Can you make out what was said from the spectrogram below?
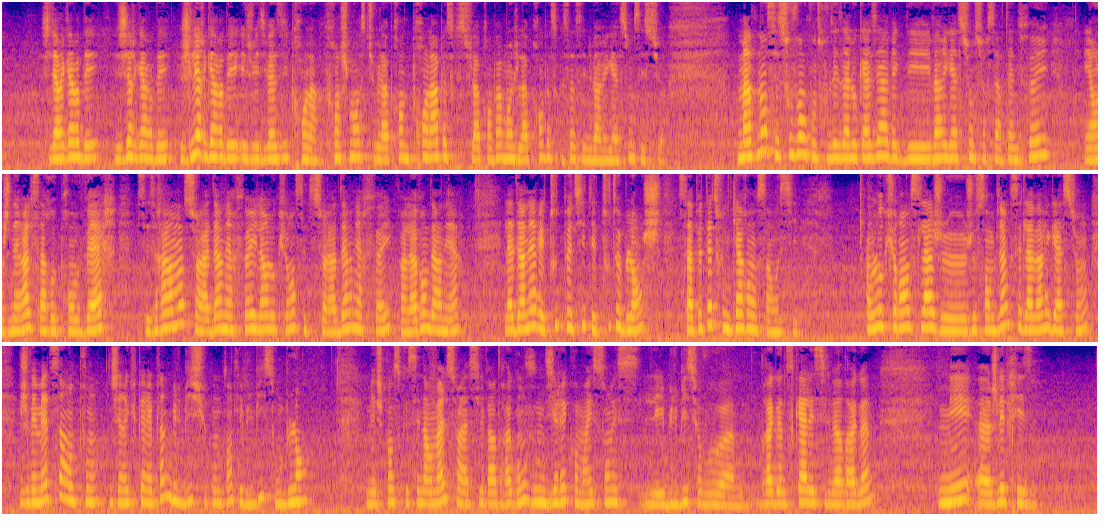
je l'ai regardé, j'ai regardé, je l'ai regardé et je lui ai dit vas-y prends-la. Franchement si tu veux la prendre, prends-la parce que si tu la prends pas, moi je la prends parce que ça c'est une variegation, c'est sûr. Maintenant c'est souvent qu'on trouve des alocasias avec des variations sur certaines feuilles et en général ça reprend vert. C'est rarement sur la dernière feuille, là en l'occurrence c'était sur la dernière feuille, enfin l'avant-dernière. La dernière est toute petite et toute blanche, ça peut être une carence hein, aussi. En l'occurrence, là, je, sens bien que c'est de la variegation. Je vais mettre ça en pont. J'ai récupéré plein de bulbis, je suis contente. Les bulbis, sont blancs. Mais je pense que c'est normal sur la Silver Dragon. Vous me direz comment ils sont, les, les bulbis, sur vos euh, Dragon Scale et Silver Dragon. Mais euh, je l'ai prise.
